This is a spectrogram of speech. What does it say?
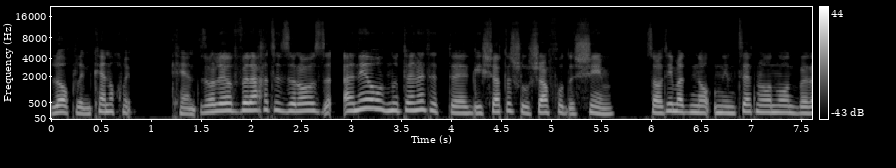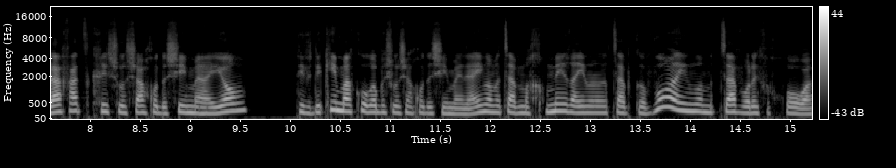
לא אוכלים, כן אוכלים. כן. לא להיות בלחץ זה לא... זה... אני נותנת את uh, גישת השלושה חודשים. זאת אומרת, אם את נמצאת מאוד מאוד בלחץ, קחי שלושה חודשים מהיום, תבדקי מה קורה בשלושה חודשים האלה. האם המצב מחמיר, האם המצב קבוע, האם המצב הולך אחורה.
